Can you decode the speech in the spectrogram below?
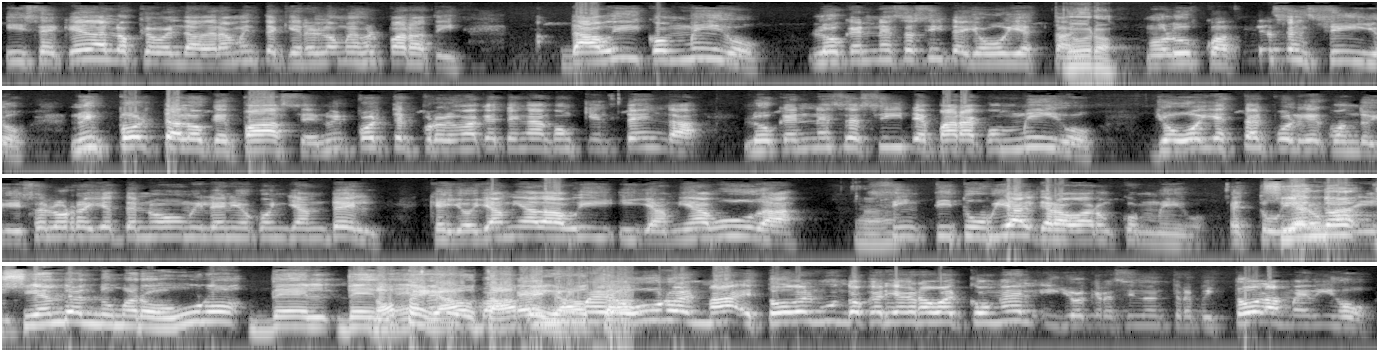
y se quedan los que verdaderamente quieren lo mejor para ti. David conmigo, lo que él necesite, yo voy a estar. Duro. Molusco, así de sencillo. No importa lo que pase, no importa el problema que tenga con quien tenga, lo que él necesite para conmigo, yo voy a estar porque cuando yo hice los Reyes del Nuevo Milenio con Yandel, que yo llamé a David y llamé a Buda, sin titubear grabaron conmigo. Siendo, siendo el número uno del, del no, pegado, estaba el número uno, el más, todo el mundo quería grabar con él y yo he crecido entre pistolas. Me dijo,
